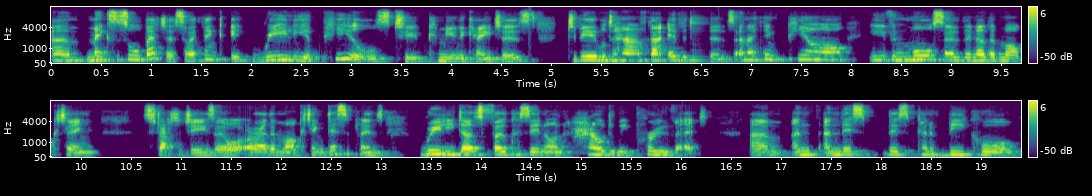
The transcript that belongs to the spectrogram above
um, makes us all better. So I think it really appeals to communicators to be able to have that evidence. And I think PR, even more so than other marketing strategies or, or other marketing disciplines, really does focus in on how do we prove it. Um, and and this this kind of B Corp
